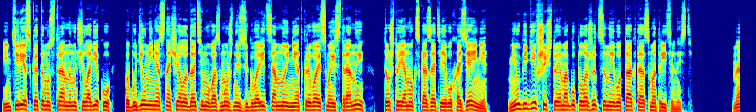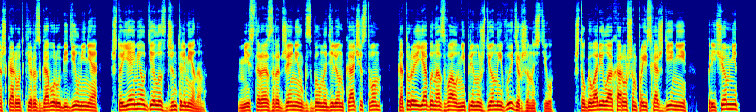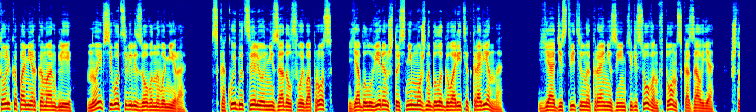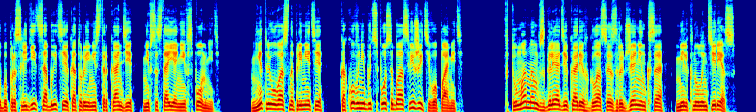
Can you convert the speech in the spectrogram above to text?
Интерес к этому странному человеку побудил меня сначала дать ему возможность заговорить со мной, не открывая с моей стороны то, что я мог сказать о его хозяине, не убедившись, что я могу положиться на его такт и осмотрительность. Наш короткий разговор убедил меня, что я имел дело с джентльменом. Мистер Эзра Дженнингс был наделен качеством, которое я бы назвал непринужденной выдержанностью, что говорило о хорошем происхождении, причем не только по меркам Англии, но и всего цивилизованного мира. С какой бы целью он ни задал свой вопрос, я был уверен, что с ним можно было говорить откровенно. «Я действительно крайне заинтересован в том», — сказал я, чтобы проследить события, которые мистер Канди не в состоянии вспомнить. Нет ли у вас на примете какого-нибудь способа освежить его память? В туманном взгляде карих глаз Эзры Дженнингса мелькнул интерес.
